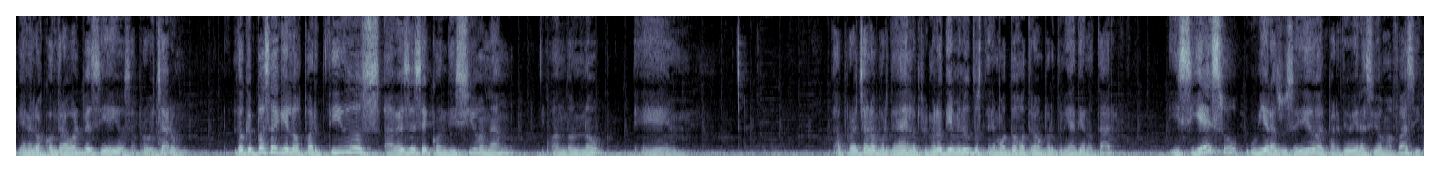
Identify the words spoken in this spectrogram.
vienen los contragolpes y ellos aprovecharon. Lo que pasa es que los partidos a veces se condicionan cuando no eh, aprovechan la oportunidad. En los primeros 10 minutos tenemos dos o tres oportunidades de anotar. Y si eso hubiera sucedido, el partido hubiera sido más fácil.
